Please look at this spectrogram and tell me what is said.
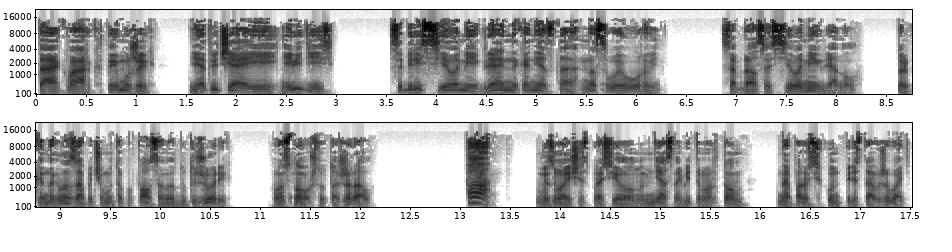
Так, Варк, ты мужик, не отвечай ей, не ведись. Соберись силами и глянь, наконец-то, на свой уровень. Собрался с силами и глянул. Только на глаза почему-то попался надутый Жорик. Он снова что-то жрал. «А!» — вызывающе спросил он у меня с набитым ртом, на пару секунд перестав жевать.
